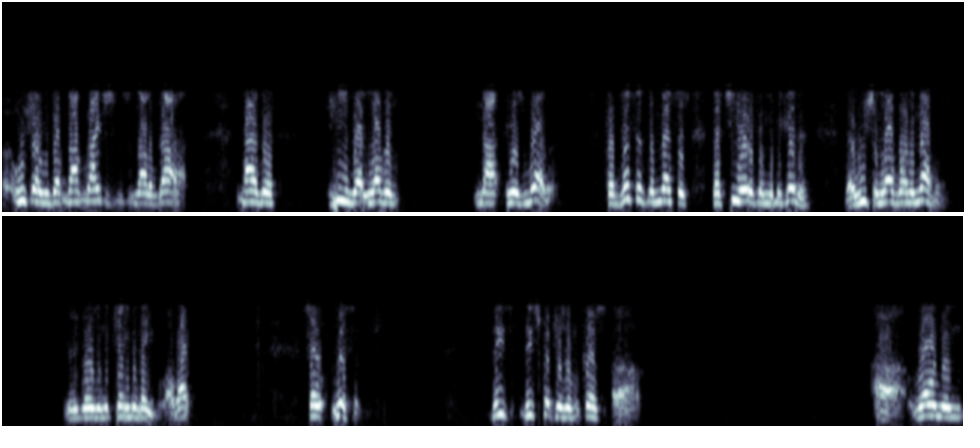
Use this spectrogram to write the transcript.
whosoever does not righteousness is not of God, neither he that loveth not his brother. For this is the message that ye heard from the beginning, that we should love one another. Then it goes into Cain and Abel, all right? So listen. These these scriptures are of course uh, uh, Romans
